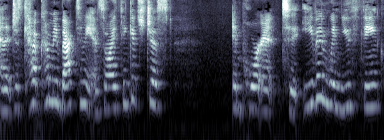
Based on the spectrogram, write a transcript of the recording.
And it just kept coming back to me. And so I think it's just important to even when you think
